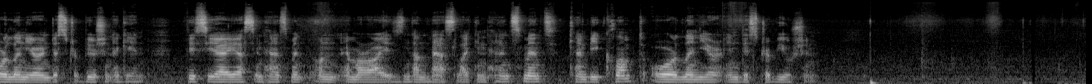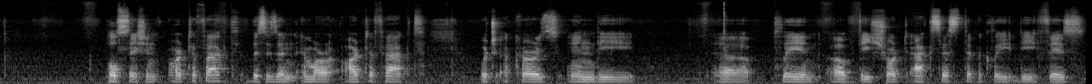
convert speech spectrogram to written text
or linear in distribution again. DCIS enhancement on MRI is non-mass like enhancement can be clumped or linear in distribution. Pulsation artifact. This is an MR artifact which occurs in the uh, plane of the short axis, typically the phase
